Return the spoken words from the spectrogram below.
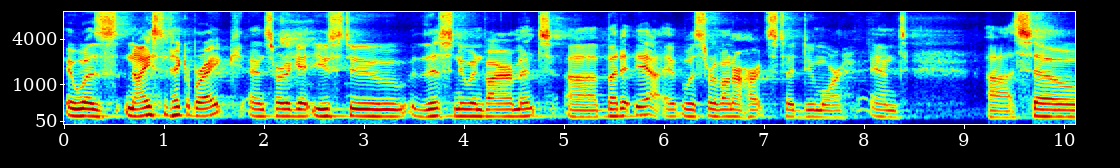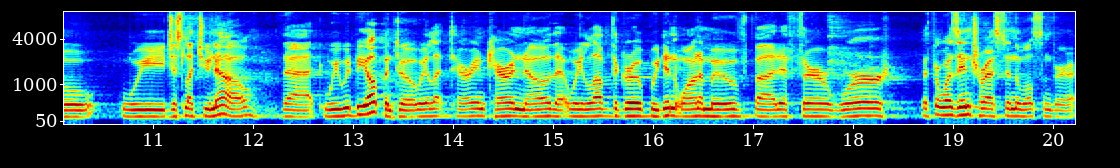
it was nice to take a break and sort of get used to this new environment. Uh, but it, yeah, it was sort of on our hearts to do more. And uh, so we just let you know that we would be open to it. We let Terry and Karen know that we loved the group. We didn't want to move, but if there were, if there was interest in the Wilsonville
